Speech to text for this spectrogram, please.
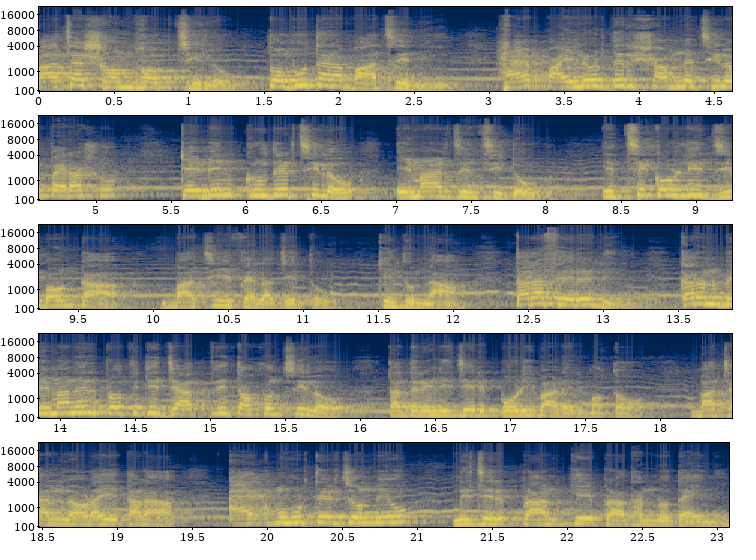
বাঁচা সম্ভব ছিল, তবু তারা বাঁচেনি। হ্যাঁ পাইলটদের সামনে ছিল প্যারাশুট, কেবিন ক্রুদের ছিল এমার্জেন্সি ডোর। ইচ্ছে করলে জীবনটা বাঁচিয়ে ফেলা যেত, কিন্তু না, তারা ফেরেনি, কারণ বিমানের প্রতিটি যাত্রী তখন ছিল তাদের নিজের পরিবারের মতো। বাঁচার লড়াইয়ে তারা এক মুহূর্তের জন্যেও নিজের প্রাণকে প্রাধান্য দেয়নি।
